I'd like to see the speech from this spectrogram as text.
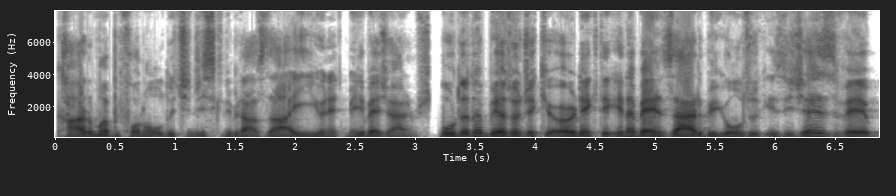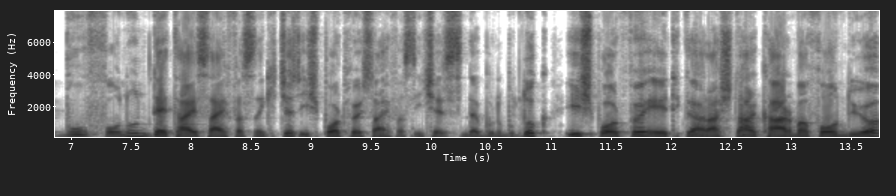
karma bir fon olduğu için riskini biraz daha iyi yönetmeyi becermiş. Burada da biraz önceki örnektekine benzer bir yolculuk izleyeceğiz ve bu fonun detay sayfasına gideceğiz. İş portföy sayfasının içerisinde bunu bulduk. İş portföy elektrikli araçlar karma fon diyor.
